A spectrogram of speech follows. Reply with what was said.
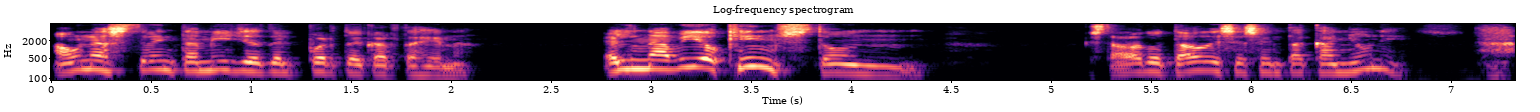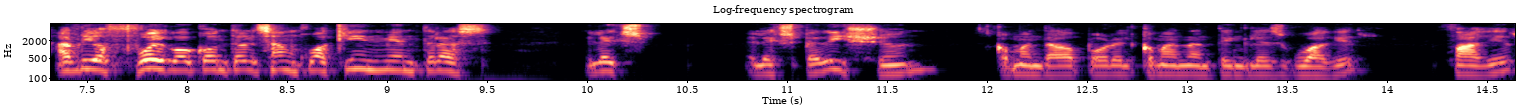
a unas 30 millas del puerto de Cartagena. El navío Kingston estaba dotado de 60 cañones. Abrió fuego contra el San Joaquín mientras el, el Expedition, comandado por el comandante inglés Wagger, Fager,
